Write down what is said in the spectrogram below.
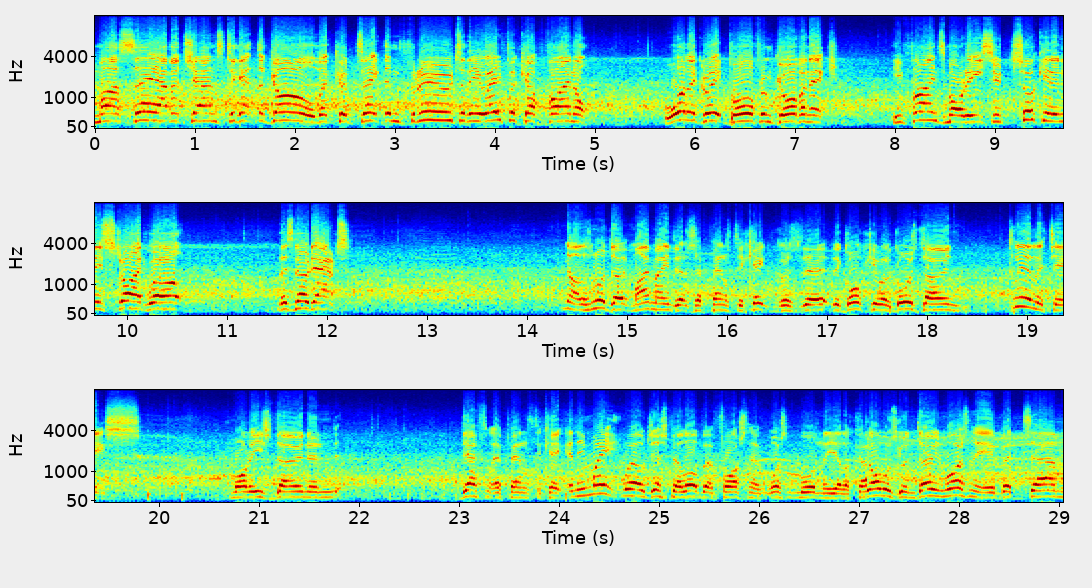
Marseille have a chance to get the goal that could take them through to the UEFA Cup final. What a great ball from Gourvennec. He finds Maurice, who took it in his stride well. There's no doubt. No, there's no doubt in my mind that it's a penalty kick because the, the goalkeeper goes down, clearly takes Maurice down and definitely a penalty kick. And he might well just be a little bit fortunate it wasn't more than a yellow card. He always going down, wasn't he? But um,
